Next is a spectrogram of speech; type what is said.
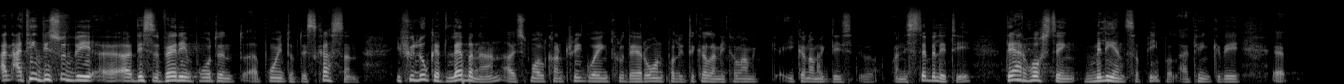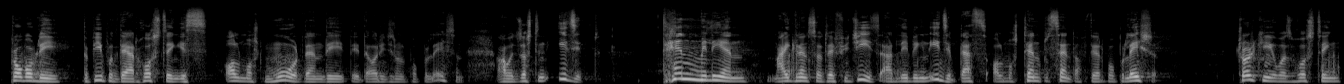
And I think this would be uh, this is a very important uh, point of discussion. If you look at Lebanon, a small country going through their own political and economic economic uh, instability, they are hosting millions of people. I think the uh, probably the people they are hosting is almost more than the, the, the, original population. I was just in Egypt. 10 million migrants or refugees are living in Egypt. That's almost 10% of their population. Turkey was hosting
